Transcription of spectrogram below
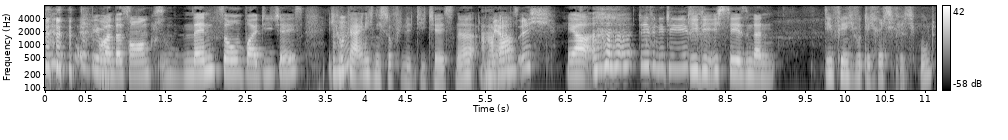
Wie man das Songs. nennt so bei DJs. Ich gucke ja eigentlich nicht so viele DJs, ne? Aber Mehr als ich. ja, Definitiv. die, die ich sehe, sind dann, die finde ich wirklich richtig, richtig gut.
